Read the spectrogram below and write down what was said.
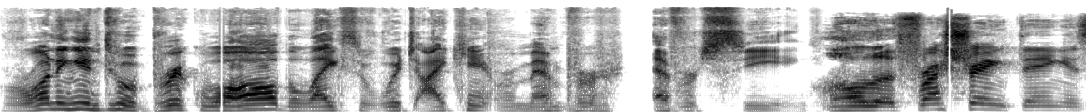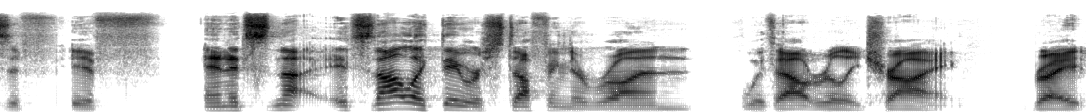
running into a brick wall, the likes of which I can't remember ever seeing. Well, the frustrating thing is if if and it's not it's not like they were stuffing the run without really trying, right?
